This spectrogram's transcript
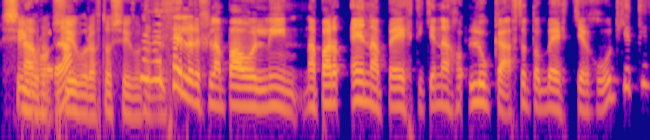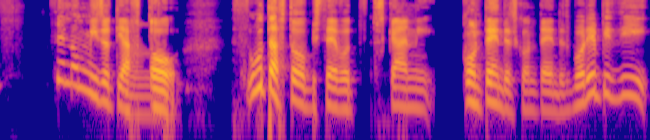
Σίγουρα, αγορά. σίγουρα, αυτό σίγουρα. Ε, ναι. δεν θέλω ρε φίλε να πάω all in, να πάρω ένα παίχτη και να έχω Λούκα αυτό το παίχτη και Good, γιατί δεν νομίζω ότι αυτό, ούτε αυτό πιστεύω ότι τους κάνει contenders contenders. Μπορεί επειδή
